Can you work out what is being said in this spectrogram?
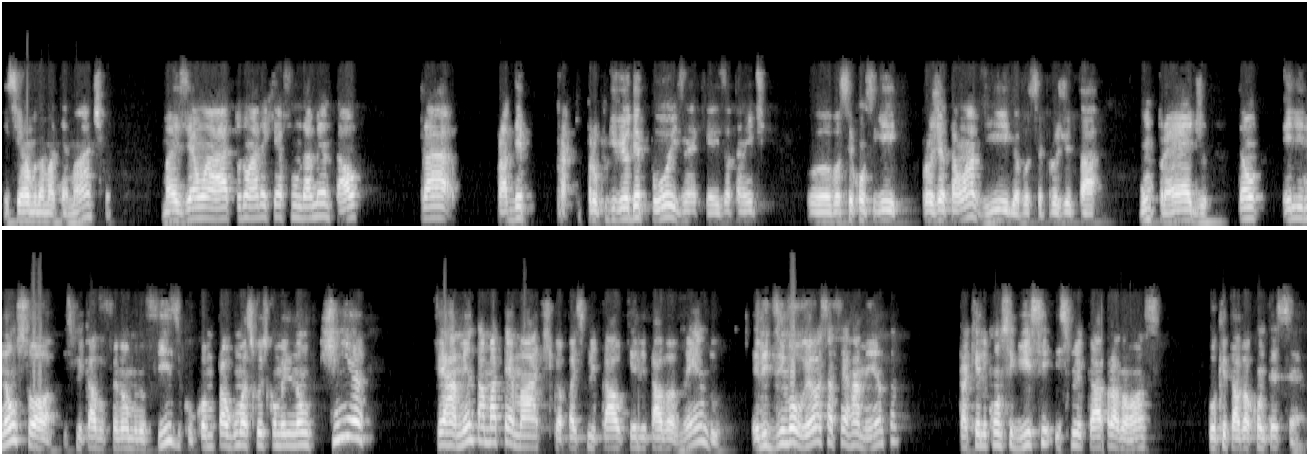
esse ramo da matemática, mas é uma, toda uma área que é fundamental para o que veio depois, né? Que é exatamente você conseguir projetar uma viga, você projetar um prédio. Então, ele não só explicava o fenômeno físico, como para algumas coisas, como ele não tinha ferramenta matemática para explicar o que ele estava vendo, ele desenvolveu essa ferramenta para que ele conseguisse explicar para nós o que estava acontecendo.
